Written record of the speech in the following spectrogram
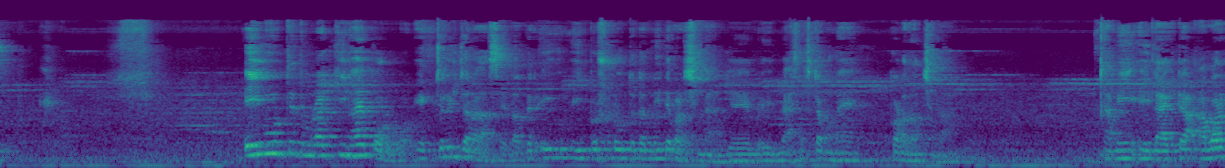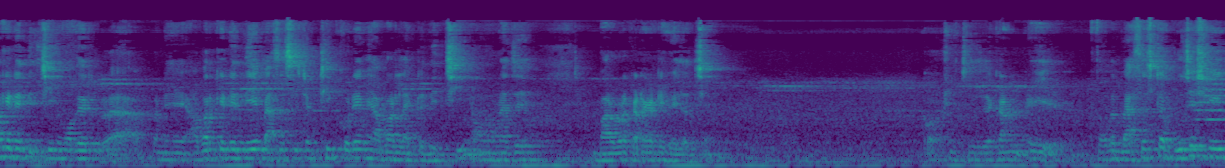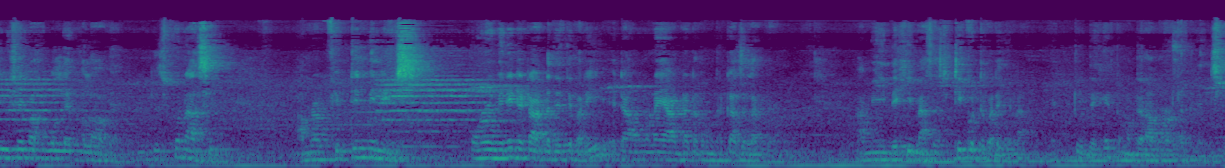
এই মুহূর্তে তোমরা কীভাবে পড়ব? একচল্লিশ যারা আছে, তাদের এই এই প্রশ্নটা উত্তরটা নিতে পারছি না, যে এই মেসেজটা মনে করা যাচ্ছে না। আমি এই লাইভটা আবার কেটে দিচ্ছি, তোমাদের মানে আবার কেটে দিয়ে মেসেজ সিস্টেম ঠিক করে আমি আবার লাইভটা দিচ্ছি। আমার মনে হয় যে বারবার কাটাকাটি হয়ে যাচ্ছে। যে কারণ এই তোমাদের মেসেজটা বুঝে সেই বিষয়ে কথা বললে ভালো হবে। কিছুক্ষণ আসি আমরা ফিফটিন মিনিটস পনেরো মিনিট একটা আড্ডা দিতে পারি। এটা আমার মনে হয় আড্ডাটা তোমাদের কাজে লাগবে। আমি দেখি মেসেজটা ঠিক করতে পারি কিনা। একটু দেখে তোমাদের আবার লাইভ দিচ্ছি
